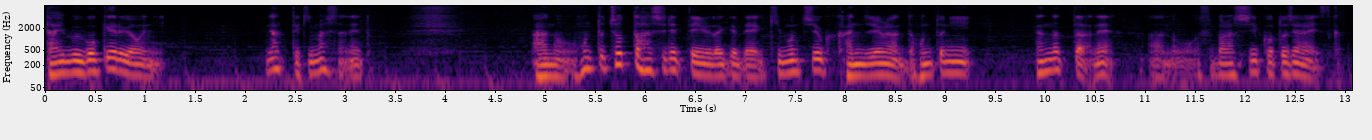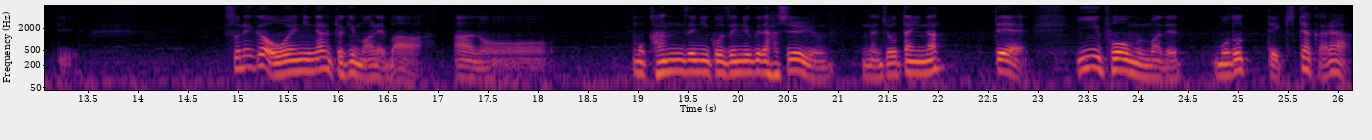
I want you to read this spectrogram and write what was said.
だいぶ動けるようになってきましたねと。あの本当ちょっと走れているだけで気持ちよく感じるなんて本当に何だったらねあの素晴らしいことじゃないですかっていうそれが応援になる時もあればあのもう完全にこう全力で走れるような状態になっていいフォームまで戻ってきたから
